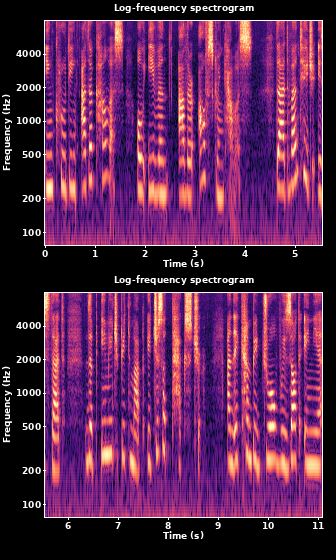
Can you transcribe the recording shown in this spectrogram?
including other canvas or even other off-screen canvas. The advantage is that the image bitmap is just a texture, and it can be drawn without any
